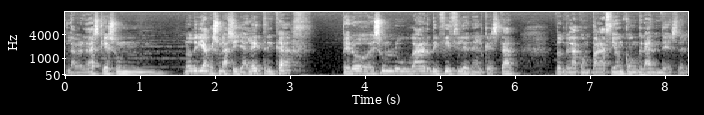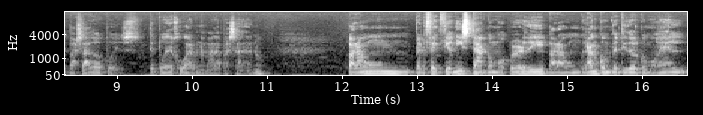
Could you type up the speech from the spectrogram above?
La verdad es que es un no diría que es una silla eléctrica, pero es un lugar difícil en el que estar, donde la comparación con grandes del pasado, pues te puede jugar una mala pasada, ¿no? Para un perfeccionista como Purdy, para un gran competidor como él,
